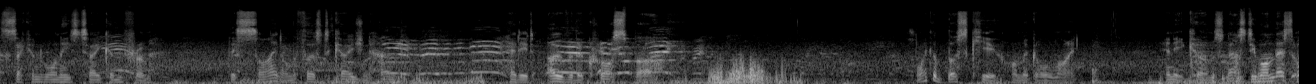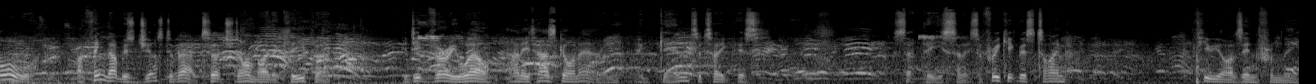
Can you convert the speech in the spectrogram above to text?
Second one he's taken from this side on the first occasion, hand headed over the crossbar. It's like a bus queue on the goal line. In he comes, nasty one. There's oh, I think that was just about touched on by the keeper. He did very well, and it has gone out again to take this set piece, and it's a free kick this time. A few yards in from the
